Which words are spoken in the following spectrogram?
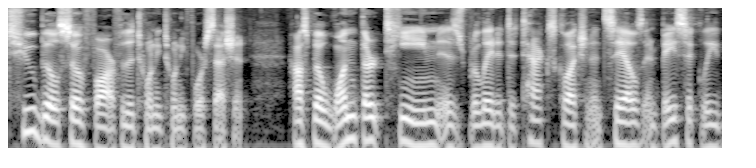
two bills so far for the 2024 session. House Bill 113 is related to tax collection and sales, and basically,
